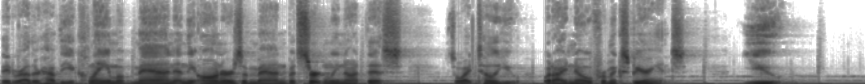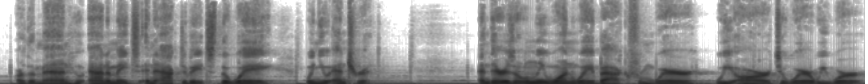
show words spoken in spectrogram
They'd rather have the acclaim of man and the honors of man, but certainly not this. So I tell you what I know from experience. You are the man who animates and activates the way when you enter it. And there is only one way back from where we are to where we were,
